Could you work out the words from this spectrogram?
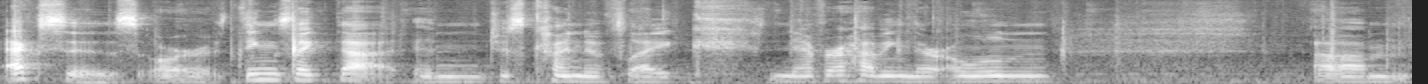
exes or things like that and just kind of like never having their own um,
